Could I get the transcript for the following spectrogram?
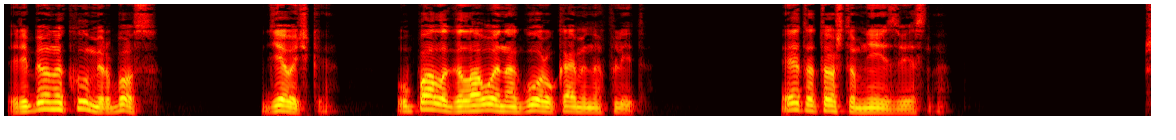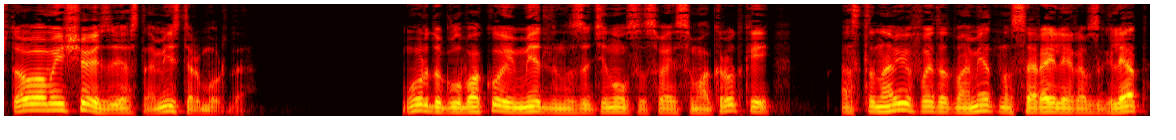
Ребенок умер, босс. Девочка. Упала головой на гору каменных плит. Это то, что мне известно. Что вам еще известно, мистер Мурда? Мурда глубоко и медленно затянулся своей самокруткой, остановив в этот момент на Сореллера взгляд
